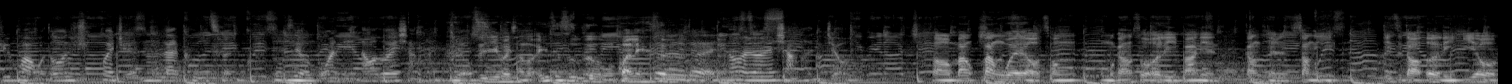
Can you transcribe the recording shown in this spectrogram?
句话我都会觉得那是在铺陈，都是有关联，然后都会想很久，自己会想到，哎，这是不是有什么关联？对对对，然后我就会想很久。哦，漫漫威哦，从我们刚刚说二零一八年钢铁人上映。一直到二零一二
